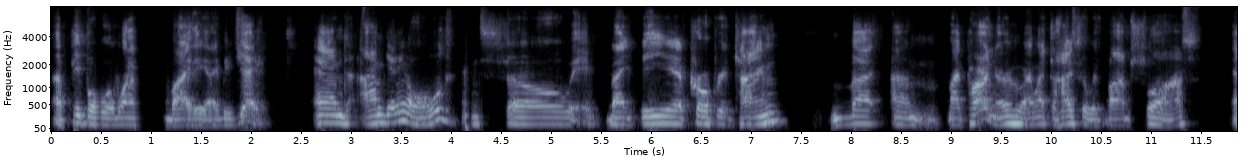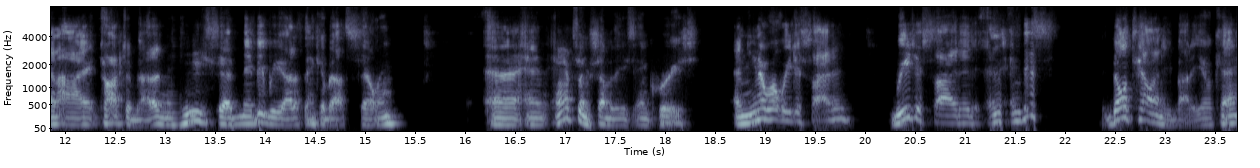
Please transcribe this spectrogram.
Uh, people will want to buy the IBJ, and I'm getting old, and so it might be appropriate time. But um, my partner, who I went to high school with, Bob Schloss, and I talked about it, and he said maybe we ought to think about selling uh, and answering some of these inquiries. And you know what we decided? We decided, and, and this, don't tell anybody, okay?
